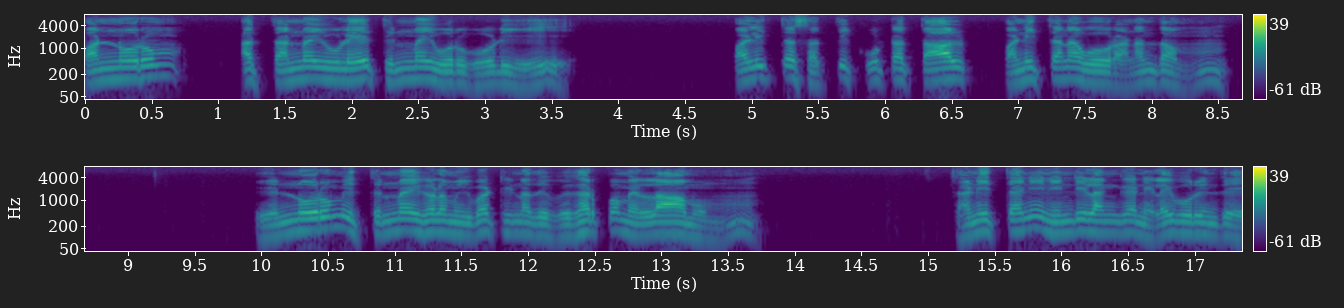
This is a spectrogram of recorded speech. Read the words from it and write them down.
பன்னுறும் அத்தன்மையுளே திண்மை ஒரு கோடி. பழித்த சக்தி கூட்டத்தால் பணித்தன ஓர் அனந்தம். என்னொரும் இத்திண்மைகளும் இவற்றினது விகற்பம் எல்லாமும். தனித்தனி நின்றிலங்க நிலைபுரிந்தே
